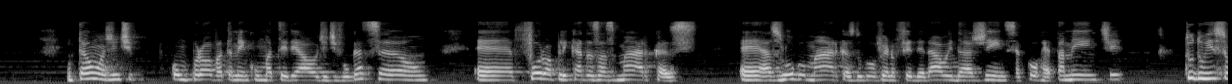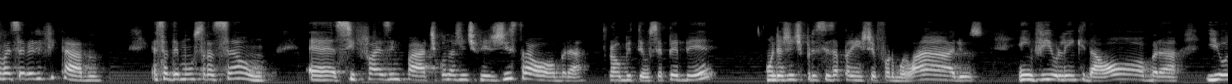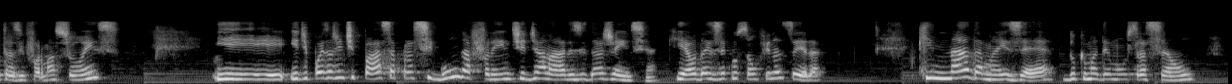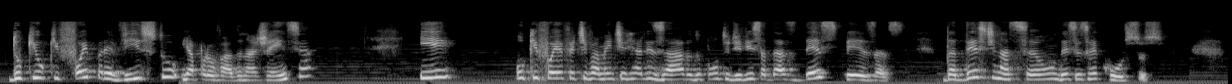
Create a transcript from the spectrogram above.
Então, a gente comprova também com material de divulgação, é, foram aplicadas as marcas é, as logomarcas do governo federal e da agência corretamente. Tudo isso vai ser verificado. Essa demonstração é, se faz em parte quando a gente registra a obra para obter o CPB, onde a gente precisa preencher formulários, envia o link da obra e outras informações. E, e depois a gente passa para a segunda frente de análise da agência, que é o da execução financeira, que nada mais é do que uma demonstração do que o que foi previsto e aprovado na agência e o que foi efetivamente realizado do ponto de vista das despesas, da destinação desses recursos.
